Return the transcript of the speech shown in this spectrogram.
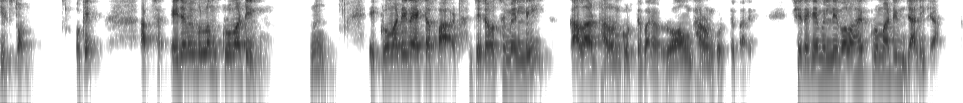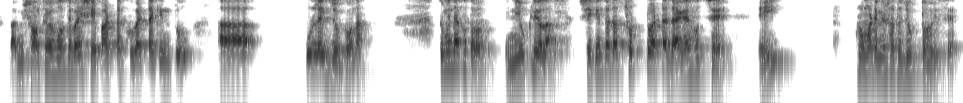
হিস্টোন, ওকে? আচ্ছা এই যে আমি বললাম ক্রোমাটিন, হুম, এই ক্রোমাটিনের একটা পার্ট যেটা হচ্ছে মেনলি কালার ধারণ করতে পারে, রং ধারণ করতে পারে, সেটাকে মেনলি বলা হয় ক্রোমাটিন জালিকা। আমি সংক্ষেপে বলতে পারি, সেই পার্টটা খুব একটা কিন্তু উল্লেখযোগ্য না। তুমি দেখো তো, নিউক্লিওলাস, সে কিন্তু একটা ছোট্ট একটা জায়গায় হচ্ছে এই ক্রোমাটিনের সাথে যুক্ত হয়েছে।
